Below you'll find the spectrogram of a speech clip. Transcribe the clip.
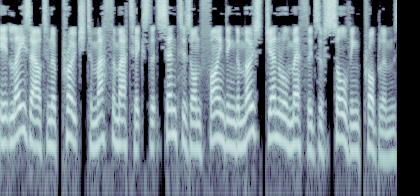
It lays out an approach to mathematics that centers on finding the most general methods of solving problems,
